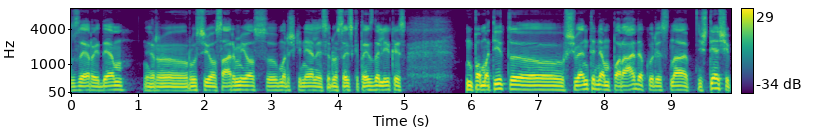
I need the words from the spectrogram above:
Z raidėm ir Rusijos armijos marškinėliais ir visais kitais dalykais. Pamatyti šventiniam paradė, kuris, na, iš tiešiai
